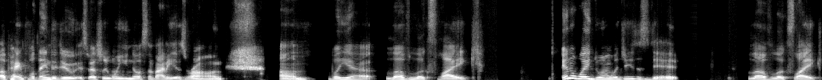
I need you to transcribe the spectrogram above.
a painful thing to do, especially when you know somebody is wrong. Um, but yeah, love looks like, in a way, doing what Jesus did love looks like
